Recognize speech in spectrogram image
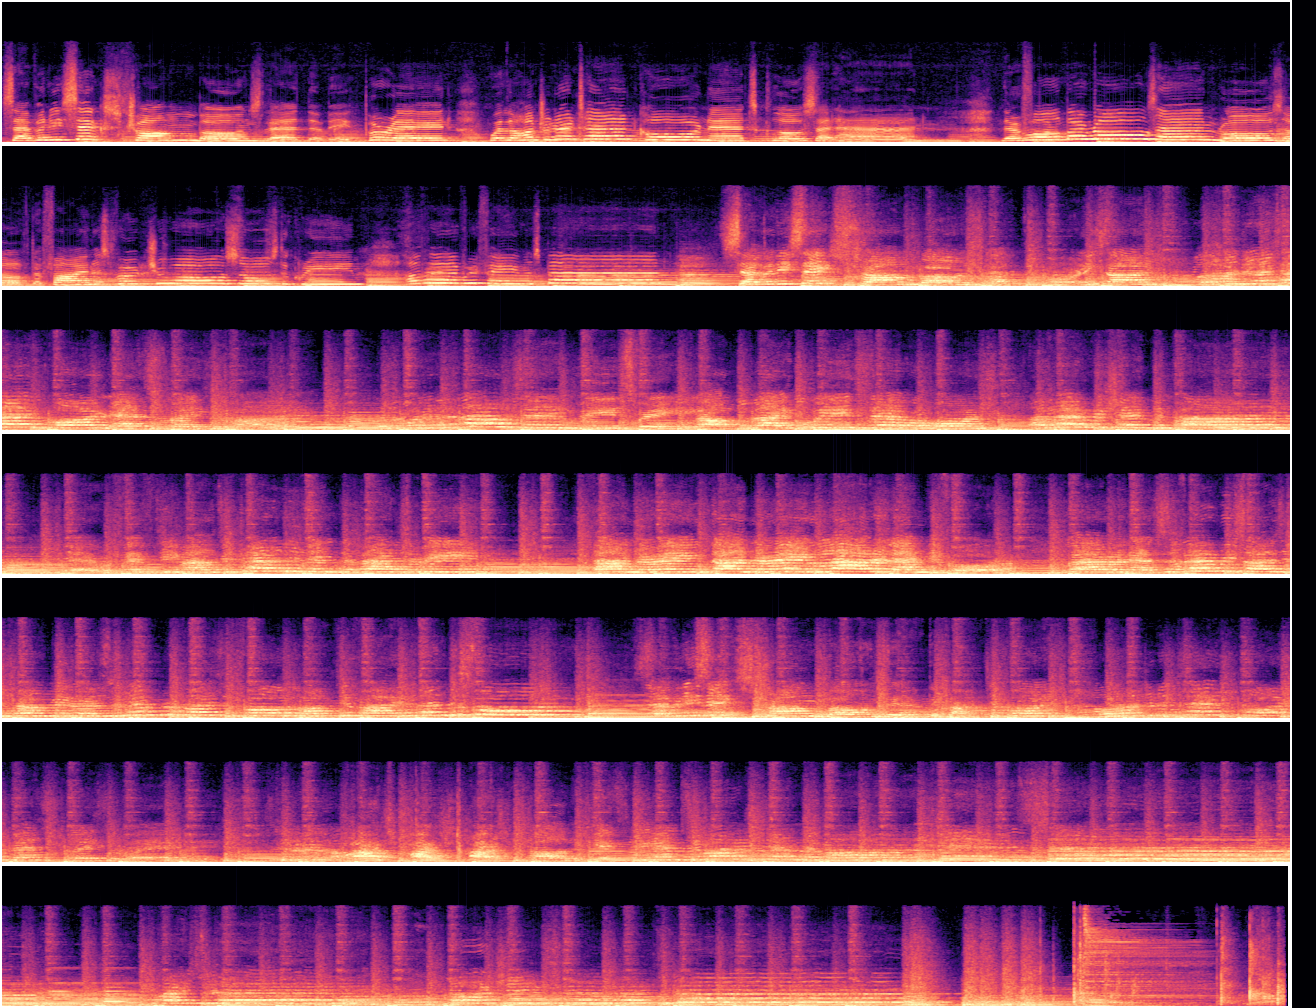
Seventy-six trombones led the big parade with hundred and ten cornets close at hand. They're followed by rows and rows of the finest virtuosos, the cream of every famous band. Seventy-six trombones.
